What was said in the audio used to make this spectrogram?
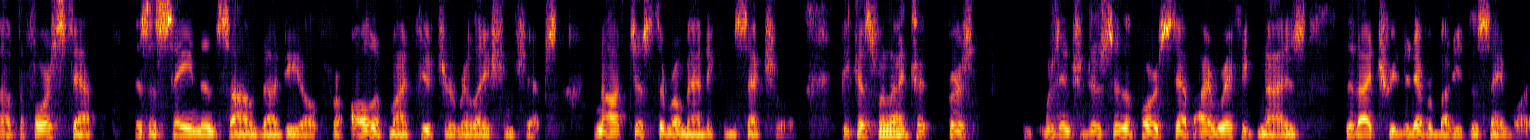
of the fourth step is a sane and sound ideal for all of my future relationships, not just the romantic and sexual. Because when I t- first was introduced to the fourth step, I recognized that I treated everybody the same way.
